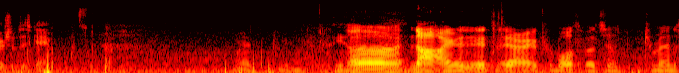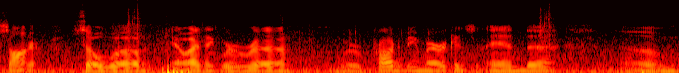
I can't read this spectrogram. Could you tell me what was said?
coach of this game? Mark, you know, you know. Uh, no, it, it, uh, for both of us, it's a tremendous honor. So, uh, you know, I think we're uh, we're proud to be Americans, and uh, um,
